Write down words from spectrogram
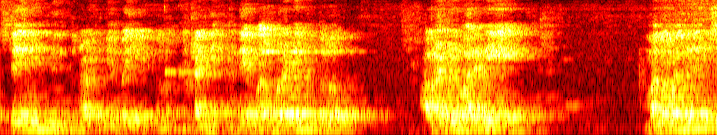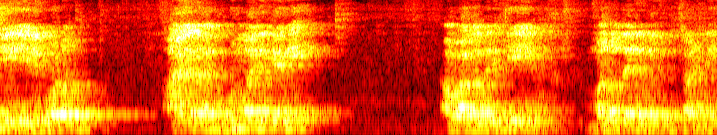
స్టేజ్ మీద దిగుతున్నాడు మేము పైకి ఎక్కుతున్నాం ఇట్లాంటి అంటే మరపురాని వృత్తులు అలాంటి వారిని మన మధ్య నుంచి వెళ్ళిపోవడం ఆయన కుటుంబానికి కానీ వాళ్ళందరికీ మనోధైర్యం కల్పించాలని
